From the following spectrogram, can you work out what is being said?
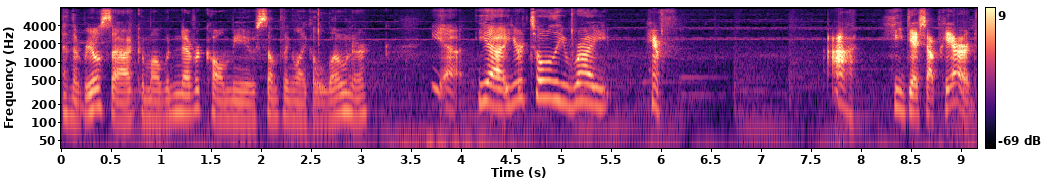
And the real Sakamon would never call Miu something like a loner. Yeah, yeah, you're totally right. Ah, he disappeared.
